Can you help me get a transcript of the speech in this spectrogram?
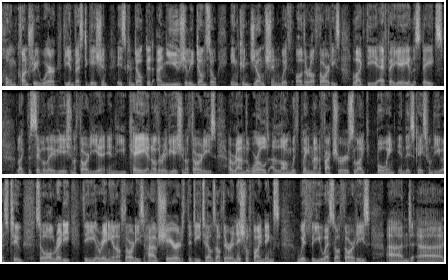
home country where the investigation is conducted and usually done so in conjunction with other authorities like the FAA in the States, like the Civil Aviation Authority in the UK and other aviation authorities around the world, along with plane manufacturers like Boeing in this case from the US too. So already the Iranian authorities have shared the details of their initial findings with the US authorities. And uh,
